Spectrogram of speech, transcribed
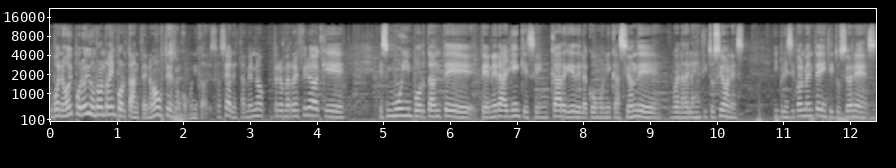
bueno, hoy por hoy un rol re importante, ¿no? Ustedes son comunicadores sociales también, ¿no? Pero me refiero a que es muy importante tener a alguien que se encargue de la comunicación de, bueno, de las instituciones y principalmente instituciones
